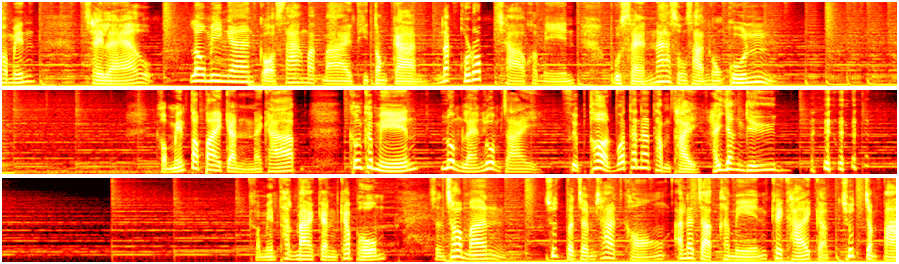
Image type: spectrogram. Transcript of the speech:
คอมเมนต์ ใช่แล้ว เรามีงานก่อสร้างมากมายที่ต้องการนักรบชาวเขมร ผู้แสนน่าสงสารของคุณ คอมเมนต์ต่อไปกันนะครับ คนเขมรร่วมแรงร่วมใจ สืบทอดวัฒนธรรมไทยให้ยั่งยืนคอมเมนต์ถัดมากันครับผม ฉันชอบมันชุดประจำชาติของอาณาจักรเขมรคล้ายๆ กับชุดจำปา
